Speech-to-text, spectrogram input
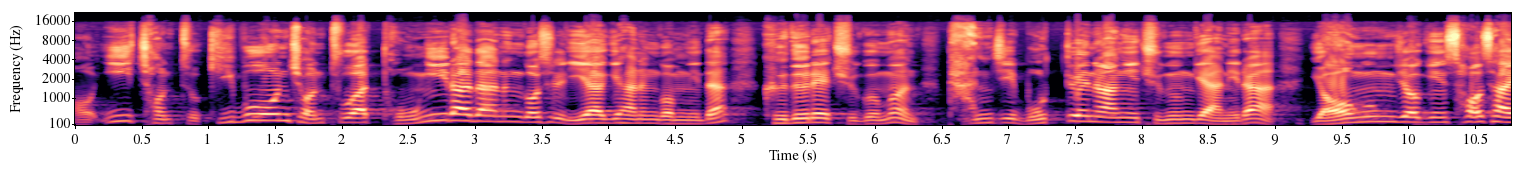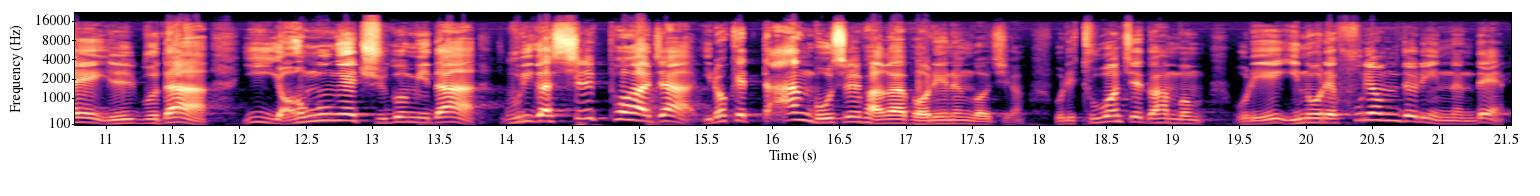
어, 이 전투, 기브온 전투와 동일하다는 것을 이야기하는 겁니다. 그들의 죽음은 단지 못된 왕이 죽은 게 아니라 영웅적인 서사의 일부다. 이 영웅의 죽음이다. 우리가 슬퍼하자. 이렇게 딱 못을 박아 버리는 거죠. 우리 두 번째도 한번 우리 이 노래 후렴들이 있는데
